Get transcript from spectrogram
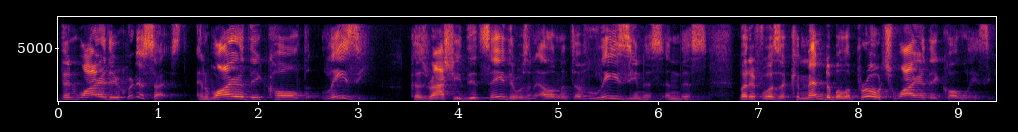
then why are they criticized? And why are they called lazy? Because Rashi did say there was an element of laziness in this. But if it was a commendable approach, why are they called lazy?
